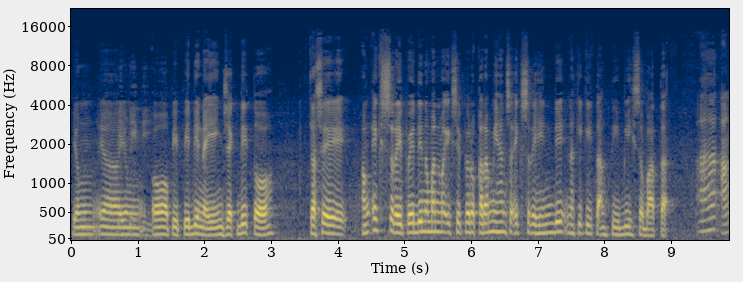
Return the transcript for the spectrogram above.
Yung, ah, yung oh, PPD na i-inject dito. Kasi ang x-ray, pwede naman mag-x-ray, pero karamihan sa x-ray, hindi nakikita ang TB sa bata. Ah, ang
